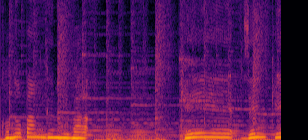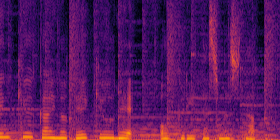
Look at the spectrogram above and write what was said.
この番組は経営全研究会の提供でお送りいたしました。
